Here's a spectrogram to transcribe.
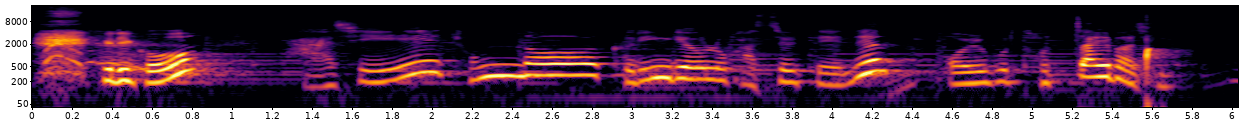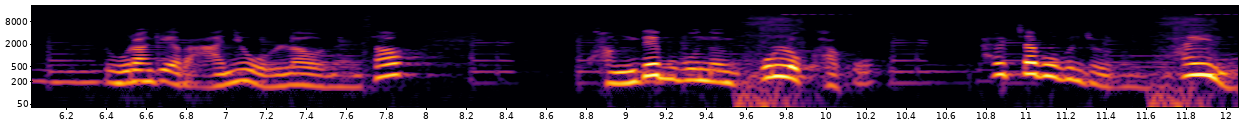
그리고 다시 좀 더 그린 계열로 갔을 때는 얼굴이 더 짧아지는 노란기가 많이 올라오면서 광대 부분은 볼록하고 팔자 부분 좀 파이는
